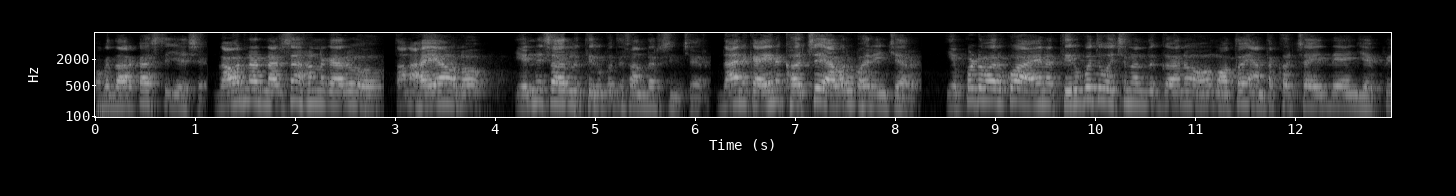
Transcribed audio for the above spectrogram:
ఒక దరఖాస్తు చేశాడు. గవర్నర్ నరసింహన్ గారు తన హయాంలో ఎన్నిసార్లు తిరుపతి సందర్శించారు. దానికి అయిన ఖర్చు ఎవరు భరించారు? ఇప్పటి వరకు ఆయన తిరుపతి వచ్చినందుకు గాను మొత్తం ఎంత ఖర్చు అయింది అని చెప్పి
